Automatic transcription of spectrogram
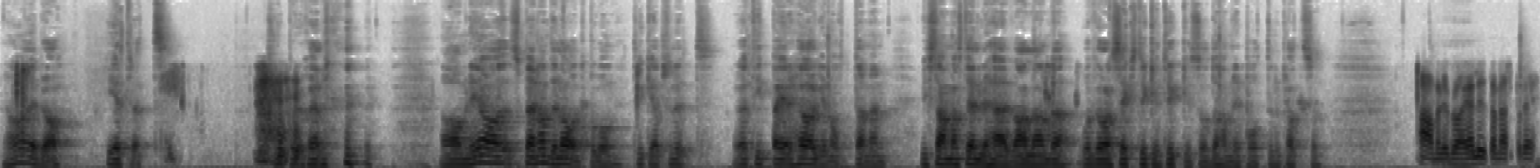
Ja, det är bra. Helt rätt. På dig själv. ja, men ni har spännande lag på gång, tycker jag absolut. Jag tippar er högre än åtta, men vi sammanställer det här vad alla andra och våra sex stycken tycker så då hamnar ni på åttonde plats. Så. Ja, men det är bra. Jag litar mest på dig.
